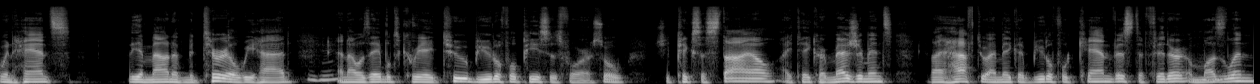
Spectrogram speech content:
to enhance the amount of material we had. Mm-hmm. And I was able to create two beautiful pieces for her. So she picks a style, I take her measurements. If I have to, I make a beautiful canvas to fit her, a mm-hmm. muslin,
